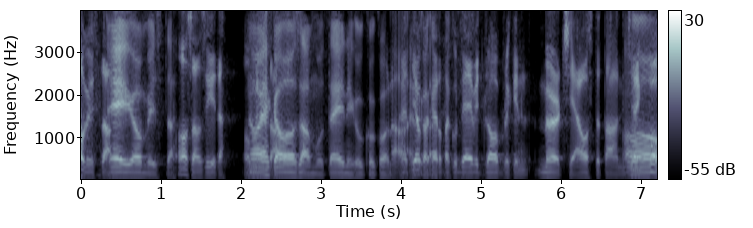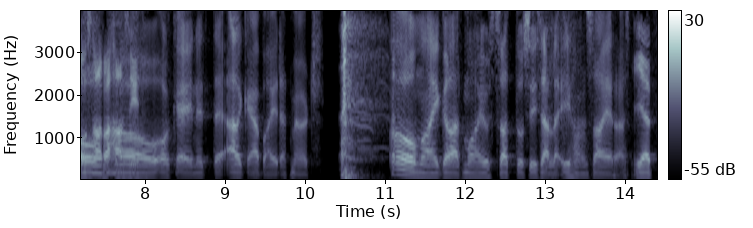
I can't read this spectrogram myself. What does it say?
omista. Omista, Ei omista. Osa on siitä. Omistaa. No ehkä osa, mutta ei niinku kokonaan. Et joka kerta, kun David Dobrickin merchia ostetaan, niin Jake oh, Paul saa rahaa no. siitä. okei, okay, nyt te, älkää that merch. oh my god, mua just sattuu sisälle ihan sairaasti. Jep.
